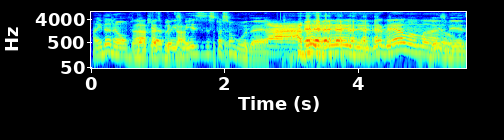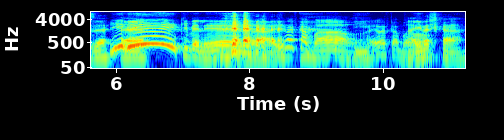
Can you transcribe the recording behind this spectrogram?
Ainda não. Ah, Daqui tá a dois meses a situação muda. É. Ah, dois meses! É mesmo, mano? Dois meses, é. Ih, é. que beleza! Aí vai ficar bom. Aí vai ficar bom. Aí vai ficar.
